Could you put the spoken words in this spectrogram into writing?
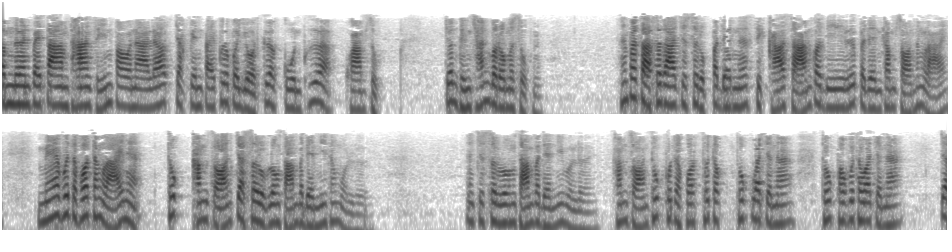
ดำเนินไปตามทานศีลภาวนาแล้วจะเป็นไปเพื่อประโยชน์เกื้อกูลเพื่อความสุข จนถึงชั้นบรมสุขนั้นพระศาสดาจะสรุปประเด็นนะสิกขาสามก็ดีหรือประเด็นคำสอนทั้งหลาย แม้พุทธพจน์ทั้งหลายเนี่ย ทุกคำสอนจะสรุปลงสามประเด็นนี้ทั้งหมดเลยจะสรุปลงสามประเด็นนี้หมดเลยคำสอนทุกพุทธพจน์ทุกทุกวจนะ ทุกพระพุทธวจนะ จะ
